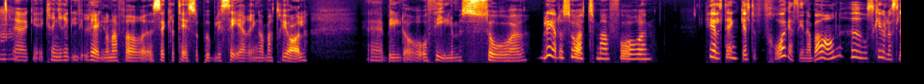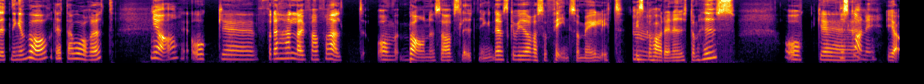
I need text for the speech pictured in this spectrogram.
Mm. eh, kring re- reglerna för sekretess och publicering av material, eh, bilder och film så blir det så att man får eh, helt enkelt fråga sina barn hur skolavslutningen var detta året. Ja, Och, för det handlar ju framförallt om barnens avslutning. Den ska vi göra så fin som möjligt. Vi ska ha den utomhus. Och, Mm. det ska ni. Ja,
